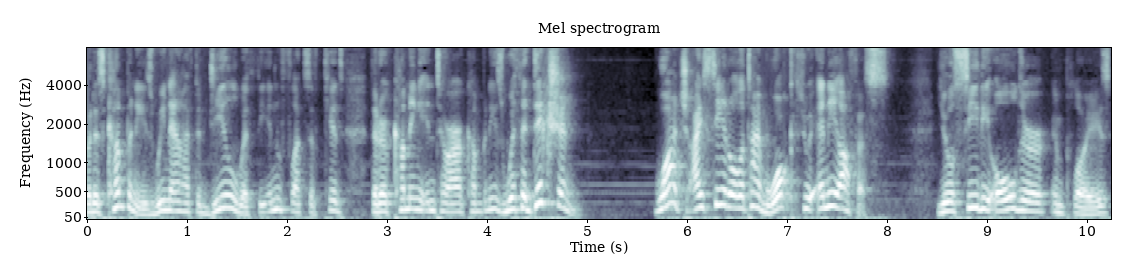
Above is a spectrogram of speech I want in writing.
But as companies, we now have to deal with the influx of kids that are coming into our companies with addiction. Watch, I see it all the time. Walk through any office. You'll see the older employees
